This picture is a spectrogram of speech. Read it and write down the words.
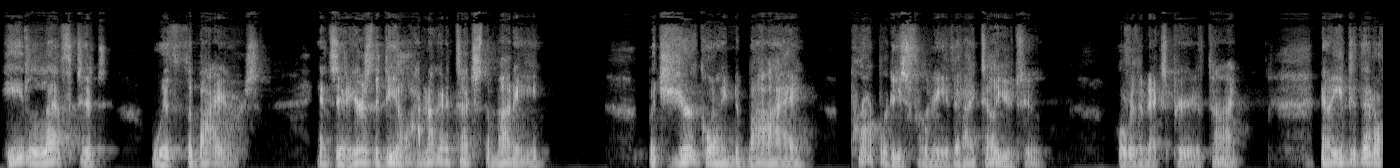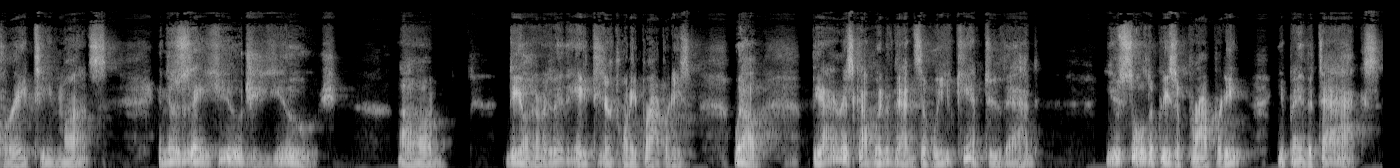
he left it with the buyers and said, Here's the deal. I'm not going to touch the money, but you're going to buy properties for me that I tell you to over the next period of time. Now, he did that over 18 months. And this was a huge, huge um, deal. There were 18 or 20 properties. Well, the IRS got wind of that and said, well, you can't do that. You sold a piece of property, you pay the tax.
